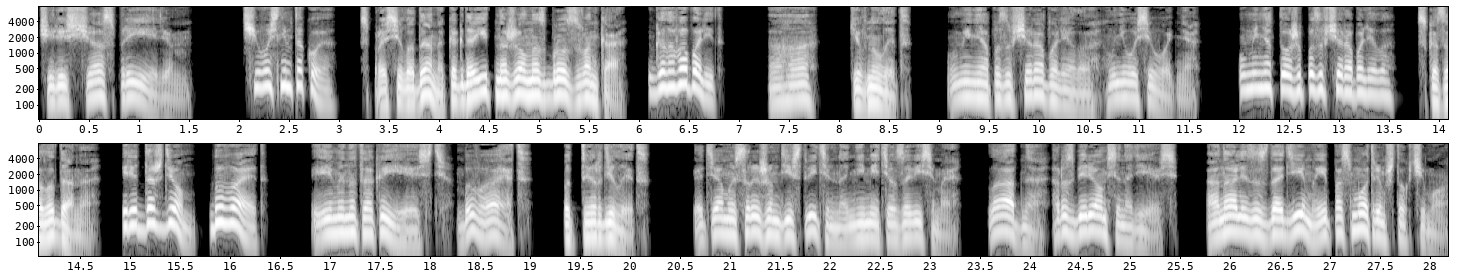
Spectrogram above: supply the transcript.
«Через час приедем». «Чего с ним такое?» — спросила Дана, когда Ид нажал на сброс звонка. «Голова болит». «Ага», — кивнул Эд. «У меня позавчера болело, у него сегодня». «У меня тоже позавчера болело», — сказала Дана. «Перед дождем. Бывает». «Именно так и есть. Бывает», — подтвердил Эд. Хотя мы с Рыжим действительно не метеозависимы. Ладно, разберемся, надеюсь. Анализы сдадим и посмотрим, что к чему.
